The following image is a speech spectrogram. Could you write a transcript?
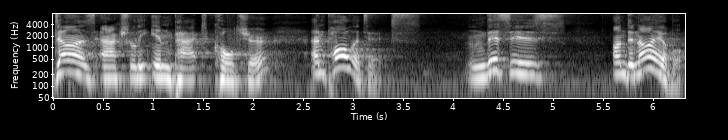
does actually impact culture. and politics. And this is undeniable.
